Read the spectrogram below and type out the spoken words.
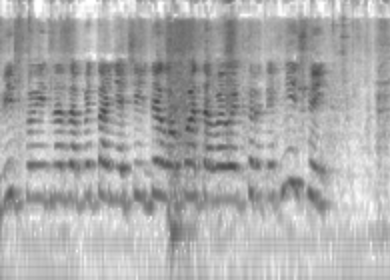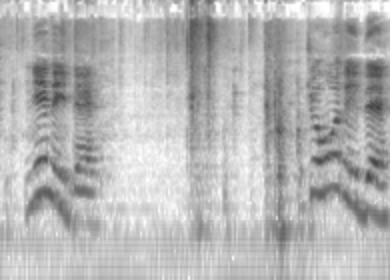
відповідь на запитання, чи йде лопата в електротехнічний, ні, не йде. Чого не йде?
